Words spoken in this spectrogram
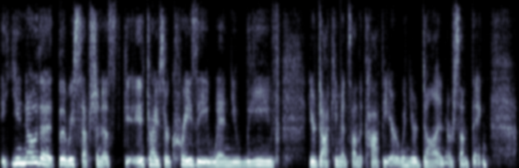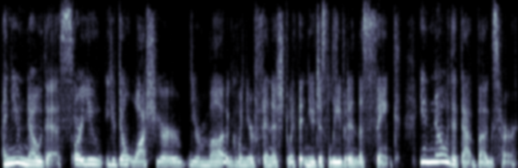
you know that the receptionist it drives her crazy when you leave your documents on the copier when you're done or something and you know this or you you don't wash your your mug when you're finished with it and you just leave it in the sink. You know that that bugs her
